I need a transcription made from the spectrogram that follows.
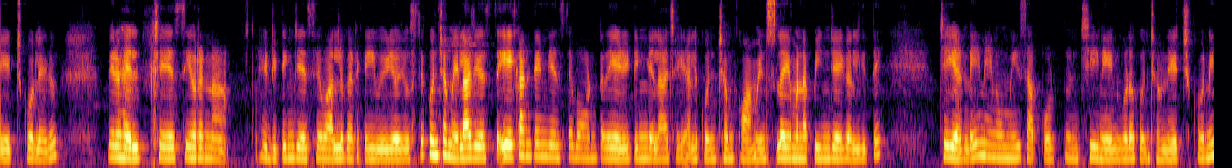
నేర్చుకోలేదు. మీరు హెల్ప్ చేసి ఎవరన్నా ఎడిటింగ్ చేసే వాళ్ళు కనుక ఈ వీడియో చూస్తే కొంచెం ఎలా చేస్తే ఏ కంటెంట్ చేస్తే బాగుంటుంది ఎడిటింగ్ ఎలా చేయాలి కొంచెం కామెంట్స్లో ఏమైనా పిన్ చేయగలిగితే చేయండి. నేను మీ సపోర్ట్ నుంచి నేను కూడా కొంచెం నేర్చుకొని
